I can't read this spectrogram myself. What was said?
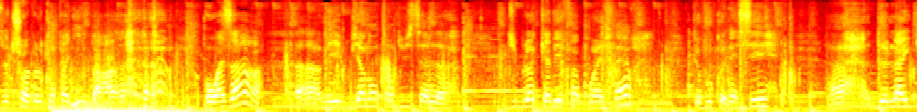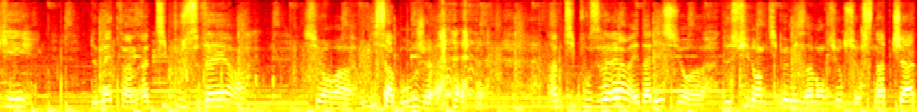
The Travel Company par, au hasard, euh, mais bien entendu celle du blog kdfa.fr que vous connaissez, euh, de liker, de mettre un, petit pouce vert sur, euh, oui ça bouge, un petit pouce vert et d'aller sur, euh, de suivre un petit peu mes aventures sur Snapchat,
